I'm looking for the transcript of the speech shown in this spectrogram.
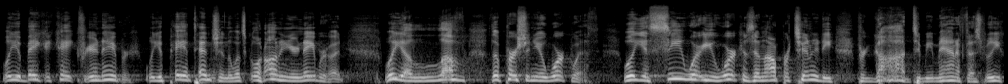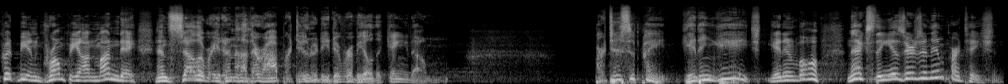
Will you bake a cake for your neighbor? Will you pay attention to what's going on in your neighborhood? Will you love the person you work with? Will you see where you work as an opportunity for God to be manifest? Will you quit being grumpy on Monday and celebrate another opportunity to reveal the kingdom? Participate, get engaged, get involved. Next thing is there's an impartation.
